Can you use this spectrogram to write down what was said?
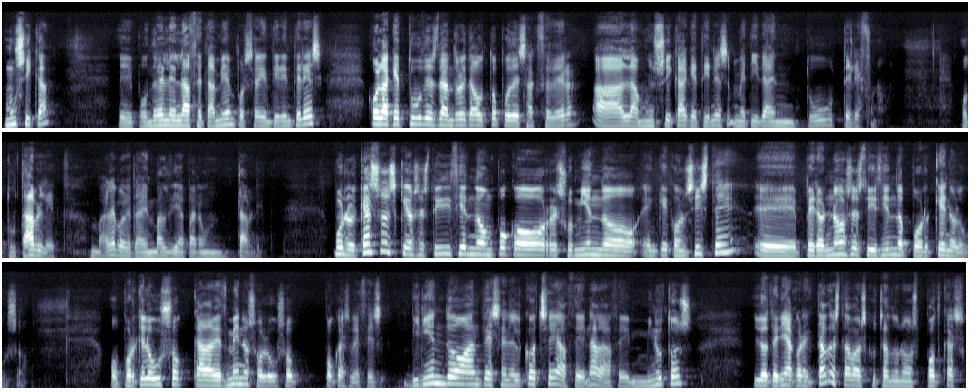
música, eh, pondré el enlace también por si alguien tiene interés, con la que tú desde Android Auto puedes acceder a la música que tienes metida en tu teléfono o tu tablet, ¿vale? Porque también valdría para un tablet. Bueno, el caso es que os estoy diciendo un poco resumiendo en qué consiste, eh, pero no os estoy diciendo por qué no lo uso. O por qué lo uso cada vez menos o lo uso pocas veces. Viniendo antes en el coche, hace nada, hace minutos, lo tenía conectado, estaba escuchando unos podcasts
